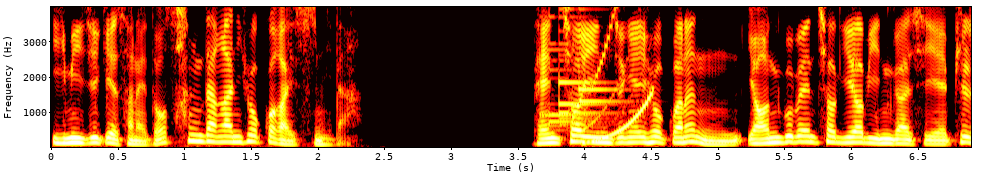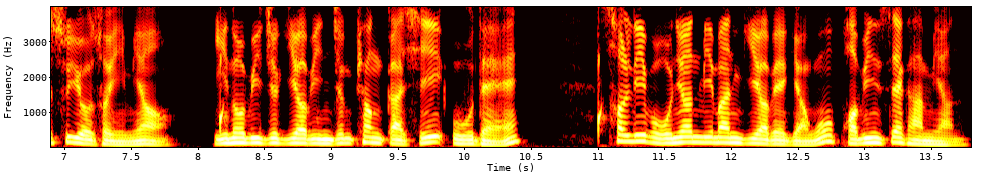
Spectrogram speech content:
이미지 개선에도 상당한 효과가 있습니다. 벤처 인증의 효과는 연구벤처 기업 인가 시의 필수 요소이며 이노비즈 기업 인증 평가 시 우대, 설립 5년 미만 기업의 경우 법인세 감면,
